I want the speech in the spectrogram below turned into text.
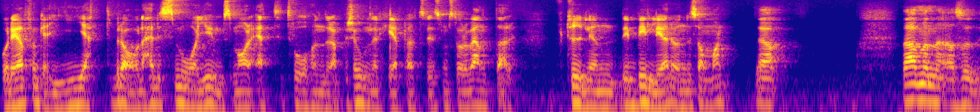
Och det har funkat jättebra. Och det här är små gym som har 1-200 personer helt plötsligt som står och väntar. För tydligen, det är billigare under sommaren. Ja. Nej, men alltså,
